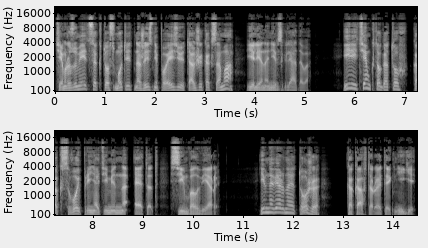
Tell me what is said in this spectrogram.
Тем, разумеется, кто смотрит на жизнь и поэзию так же, как сама Елена Невзглядова. Или тем, кто готов, как свой, принять именно этот символ веры. Им, наверное, тоже, как автору этой книги,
